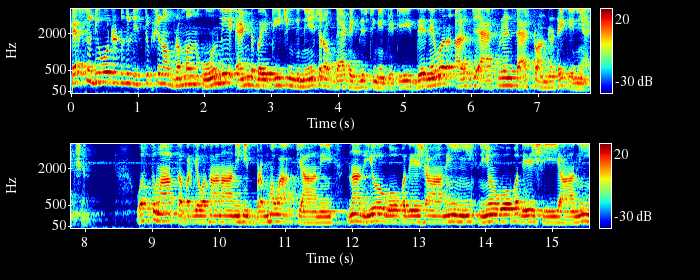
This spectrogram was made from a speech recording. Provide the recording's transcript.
Texts devoted to the description of Brahman only end by teaching the nature of that existing entity. They never urge aspirants as to undertake any action. वस्तुमात्तपर्यवसानानि हि ब्रह्मवाक्यानि न नियोगोपदेशानि नियोगोपदेशीयानि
